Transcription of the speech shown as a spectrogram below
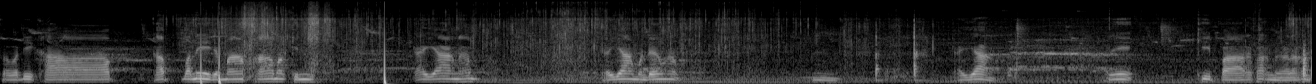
สวัสดีครับ ครับวันนี้จะมาพามากินไก่ย่างนะครับไก่ย่างเหมือนเดิมครับอืมไก่ย่างอันนี้ขี้ปลาทางภาคเหนือนะครับ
